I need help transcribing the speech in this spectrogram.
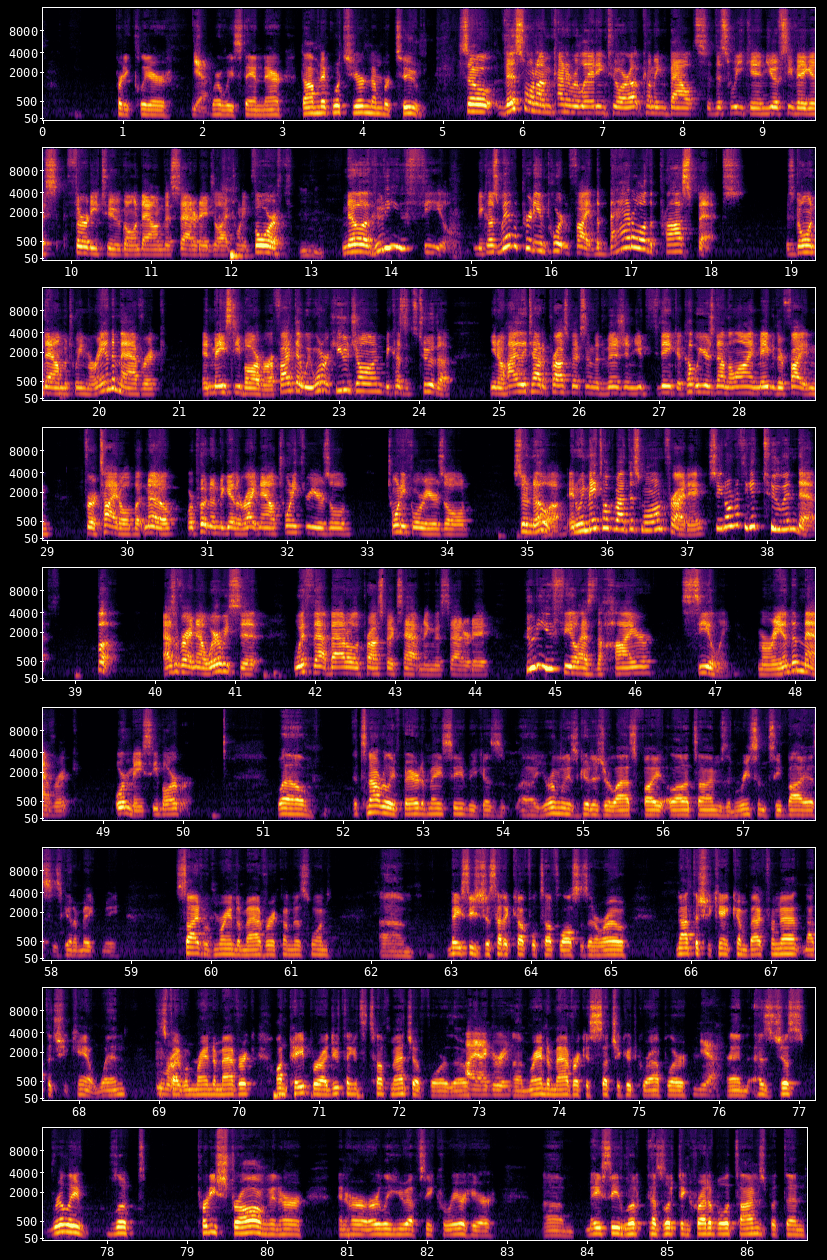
pretty clear Yeah. where we stand there. Dominic, what's your number two? So this one I'm kind of relating to our upcoming bouts this weekend, UFC Vegas 32 going down this Saturday, July 24th. Mm-hmm. Noah, who do you feel? Because we have a pretty important fight. The battle of the prospects is going down between Miranda Maverick and Maycee Barber, a fight that we weren't huge on because it's two of the, you know, highly touted prospects in the division. You'd think a couple years down the line maybe they're fighting for a title, but no, we're putting them together right now. 23 years old, 24 years old. So Noah, and we may talk about this more on Friday, so you don't have to get too in depth. But as of right now, where we sit with that battle of the prospects happening this Saturday, who do you feel has the higher ceiling, Miranda Maverick or Maycee Barber? Well, it's not really fair to Maycee because uh, you're only as good as your last fight a lot of times, and recency bias is going to make me side with Miranda Maverick on this one. Um, Maycee's just had a couple tough losses in a row. Not that she can't come back from that, not that she can't win this Right. fight with Miranda Maverick. On paper, I do think it's a tough matchup for her, though. I agree. Um, Miranda Maverick is such a good grappler yeah. and has just really looked pretty strong in her in her early UFC career here. Um, Maycee looked has looked incredible at times, but then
